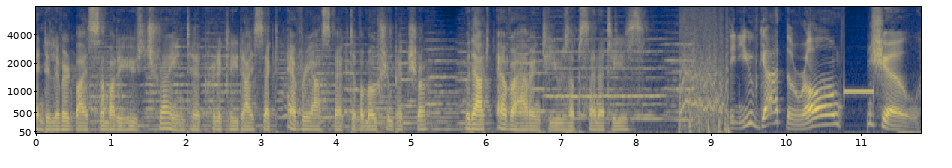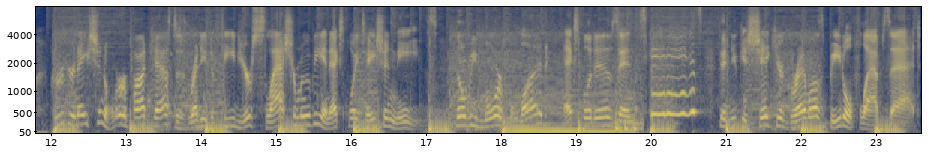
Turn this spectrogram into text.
and delivered by somebody who's trained to critically dissect every aspect of a motion picture without ever having to use obscenities? Then you've got the wrong f***ing show. Kruger Nation Horror Podcast is ready to feed your slasher movie and exploitation needs. There'll be more blood, expletives, and titties than you can shake your grandma's beetle flaps at.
